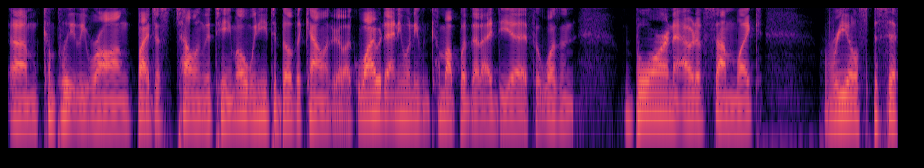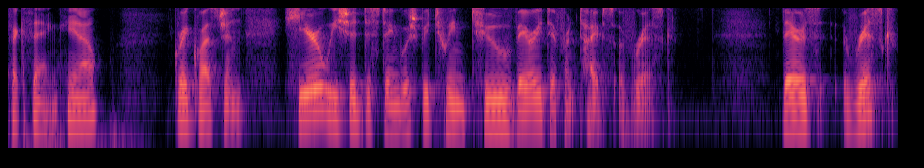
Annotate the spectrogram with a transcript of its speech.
um, completely wrong by just telling the team, "Oh, we need to build a calendar." Like, why would anyone even come up with that idea if it wasn't born out of some like real specific thing? You know. Great question. Here we should distinguish between two very different types of risk. There's risk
